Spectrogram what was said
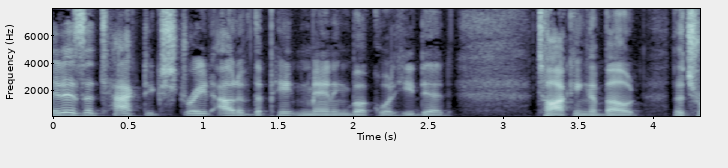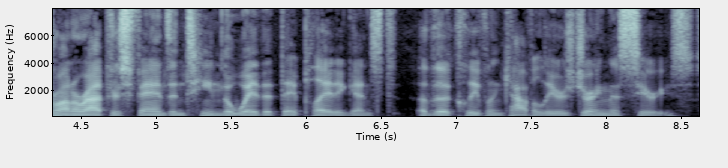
it is a tactic straight out of the Peyton Manning book. What he did talking about the Toronto Raptors fans and team the way that they played against the Cleveland Cavaliers during this series.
